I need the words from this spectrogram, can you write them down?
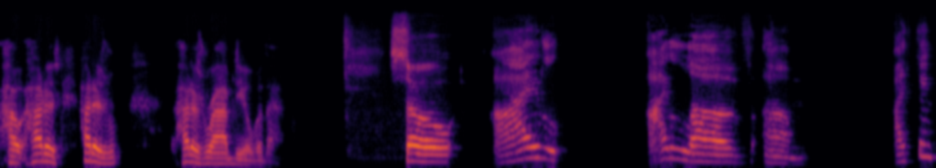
how how does how does how does Rob deal with that? So I I love um, I think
